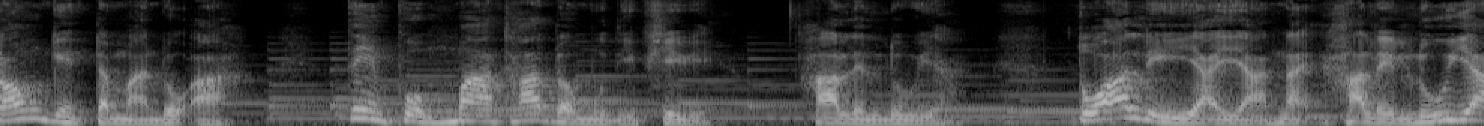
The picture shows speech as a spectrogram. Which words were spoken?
ကောင်းကင်တမန်တို့အားတင်းဖို့မှားထားတော်မူသည်ဖြစ်၍ဟာလေလုယာတွားလေရာရာ၌ဟာလေလုယာ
